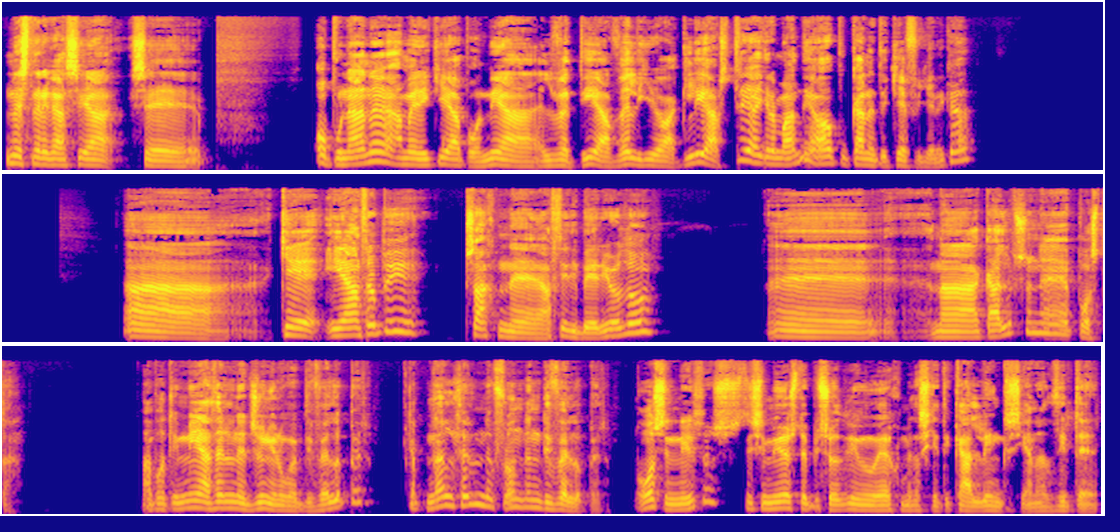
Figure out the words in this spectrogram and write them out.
με συνεργασία σε όπου να είναι, Αμερική, Ιαπωνία, Ελβετία, Βέλγιο, Αγγλία, Αυστρία, Γερμανία, όπου κάνετε κέφι γενικά. Α, και οι άνθρωποι ψάχνουν αυτή την περίοδο ε, να καλύψουν πόστα. Από τη μία θέλουν junior web developer και από την άλλη θέλουν front-end developer. Ω συνήθως, στη σημείωση του επεισοδίου έχουμε τα σχετικά links για να δείτε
